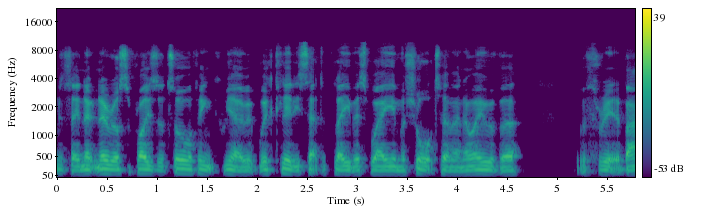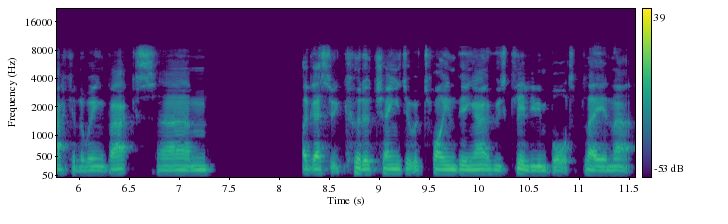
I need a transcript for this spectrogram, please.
I say no, no real surprises at all. I think you know we're clearly set to play this way in the short term anyway, with a with three at the back and the wing backs. Um, I guess we could have changed it with Twine being out, who's clearly been bought to play in that.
